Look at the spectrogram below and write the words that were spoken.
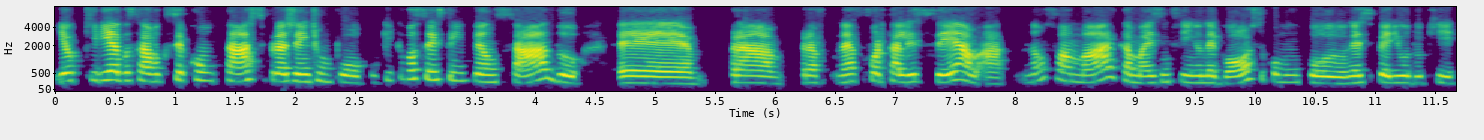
E eu queria, Gustavo, que você contasse para a gente um pouco o que, que vocês têm pensado é, para né, fortalecer a, a, não só a marca, mas, enfim, o negócio como um todo, nesse período que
